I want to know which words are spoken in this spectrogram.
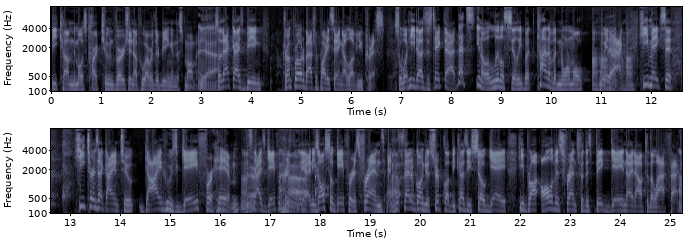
become the most cartoon version of whoever they're being in this moment. Yeah. So that guy's being drunk bro at a bachelor party saying "I love you, Chris." So what he does is take that. That's you know a little silly, but kind of a normal way to Yeah, act. uh-huh. He makes it. He turns that guy into guy who's gay for him. this yeah. guy's gay for Chris D'Elia, and he's also gay for his friends. And instead of going to a strip club because he's so gay, he brought all of his friends for this big gay night out to the Laugh Factory.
